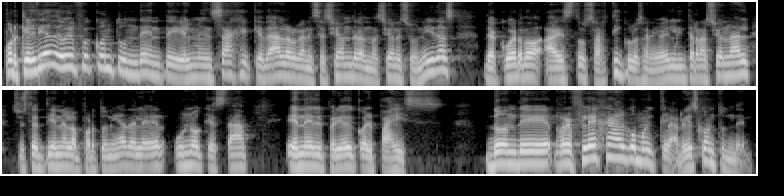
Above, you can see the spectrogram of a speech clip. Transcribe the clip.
Porque el día de hoy fue contundente el mensaje que da la Organización de las Naciones Unidas, de acuerdo a estos artículos a nivel internacional, si usted tiene la oportunidad de leer uno que está en el periódico El País, donde refleja algo muy claro y es contundente.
